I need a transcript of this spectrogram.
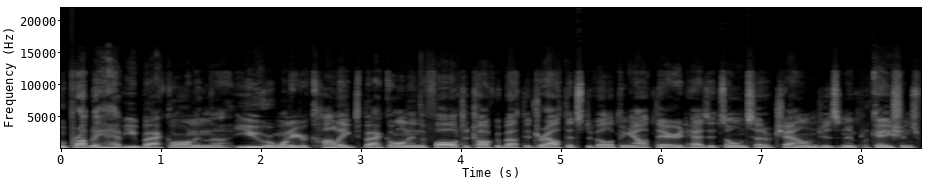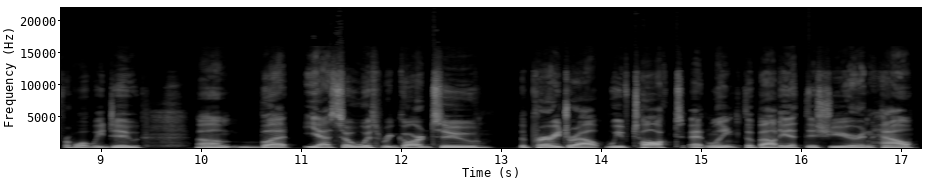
we'll probably have you back on in the you or one of your colleagues back on in the fall to talk about the drought that's developing out there. It has its own set of challenges and implications for what we do. Um, but yeah, so with regard to the prairie drought, we've talked at length about it this year and how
